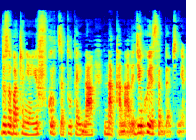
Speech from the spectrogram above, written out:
do zobaczenia już wkrótce tutaj na, na kanale. Dziękuję serdecznie.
